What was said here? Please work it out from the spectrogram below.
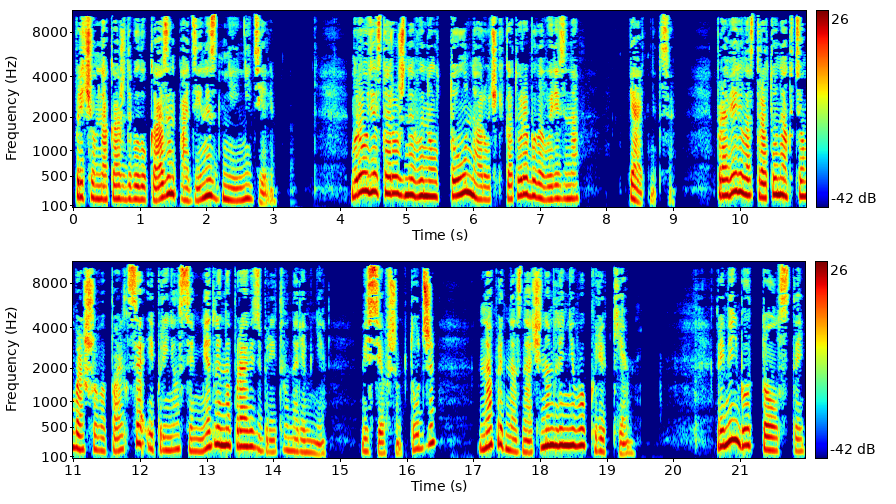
причем на каждый был указан один из дней недели. Броуди осторожно вынул ту, на ручке которой было вырезано «Пятница». Проверил остроту ногтем большого пальца и принялся медленно править бритву на ремне — висевшем тут же на предназначенном для него крюке. Ремень был толстый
